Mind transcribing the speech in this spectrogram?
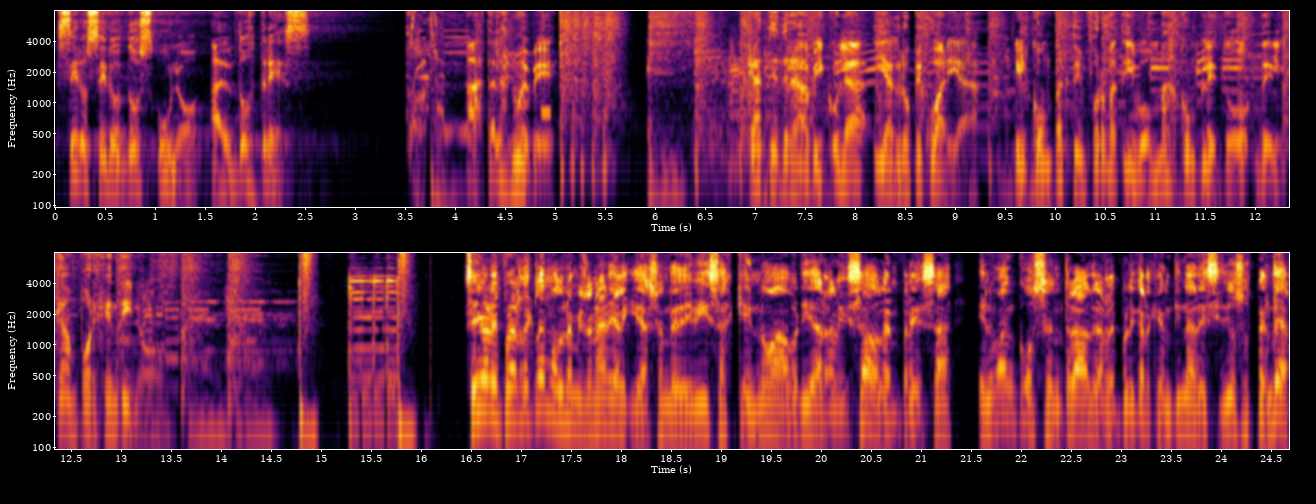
0021 al 23. Hasta las 9. Cátedra Avícola y Agropecuaria, el compacto informativo más completo del campo argentino. Señores, por el reclamo de una millonaria liquidación de divisas que no habría realizado la empresa, el Banco Central de la República Argentina decidió suspender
